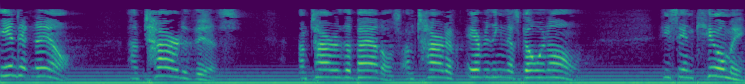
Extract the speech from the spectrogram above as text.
End it now. I'm tired of this. I'm tired of the battles. I'm tired of everything that's going on. He's saying, Kill me.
